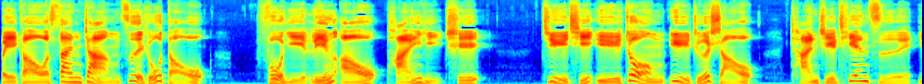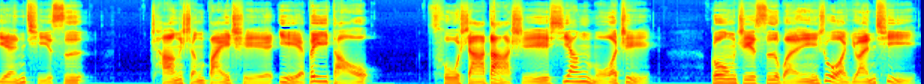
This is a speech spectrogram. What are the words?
碑高三丈字如斗，覆以灵鳌盘以螭。据其与众欲者少，禅之天子言其思。长绳百尺夜悲倒，粗沙大石相磨制。公之斯文若元气，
